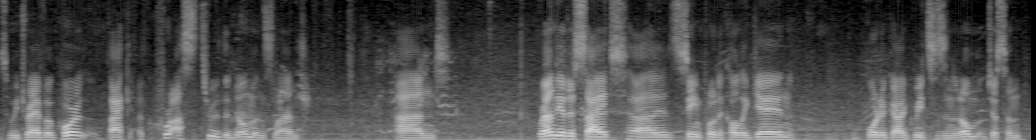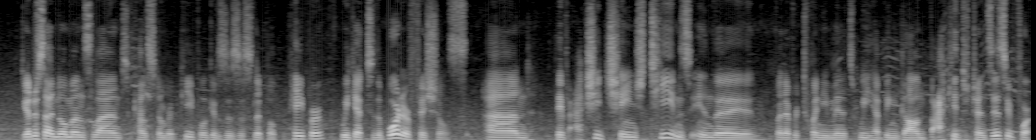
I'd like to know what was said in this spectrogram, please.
So we drive back across through the no man's land, and we're on the other side. Uh, same protocol again. Border guard greets us in the no, just on the other side, no man's land, counts number of people, gives us a slip of paper. We get to the border officials, and they've actually changed teams in the whatever 20 minutes we have been gone back into Transnistria for.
